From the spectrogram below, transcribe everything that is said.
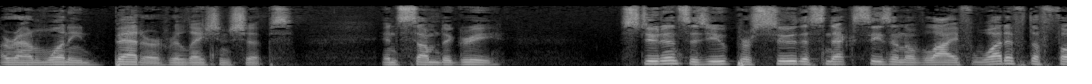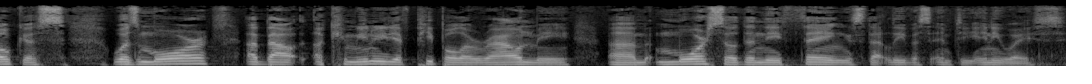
around wanting better relationships in some degree? Students, as you pursue this next season of life, what if the focus was more about a community of people around me, um, more so than the things that leave us empty, anyways?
